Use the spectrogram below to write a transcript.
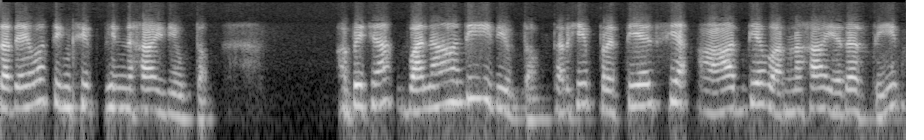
तदेव किञ्चित् भिन्नः इति उक्तम्। अपि च वलादि इति उक्तं तर्हि प्रत्ययस्य आद्यवर्णः यदस्ति,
